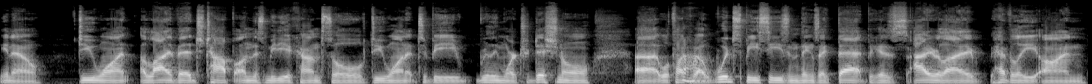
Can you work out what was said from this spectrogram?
you know, do you want a live edge top on this media console? Do you want it to be really more traditional? Uh, we'll talk about wood species and things like that because I rely heavily on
